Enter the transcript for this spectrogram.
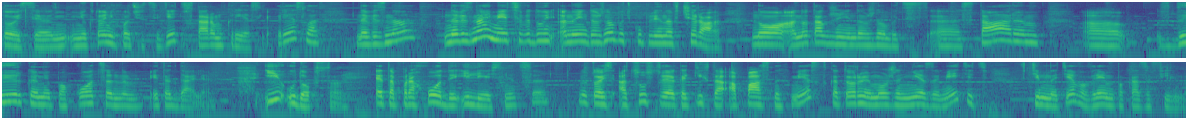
То есть никто не хочет сидеть в старом кресле. Кресло новизна. Новизна имеется в виду, оно не должно быть куплено вчера, но оно также не должно быть старым, с дырками, покоцанным и так далее. И удобство. Это проходы и лестницы, ну, то есть отсутствие каких-то опасных мест, которые можно не заметить в темноте во время показа фильма.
